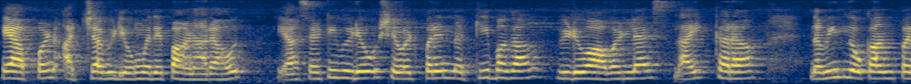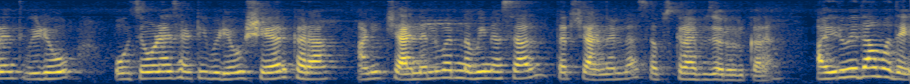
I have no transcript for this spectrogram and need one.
हे आपण आजच्या व्हिडिओमध्ये पाहणार आहोत. यासाठी व्हिडिओ शेवटपर्यंत नक्की बघा. व्हिडिओ आवडल्यास लाईक करा. नवीन लोकांपर्यंत व्हिडिओ पोहोचवण्यासाठी व्हिडिओ शेअर करा आणि चॅनलवर नवीन असाल तर चॅनलला सबस्क्राईब जरूर करा. आयुर्वेदामध्ये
